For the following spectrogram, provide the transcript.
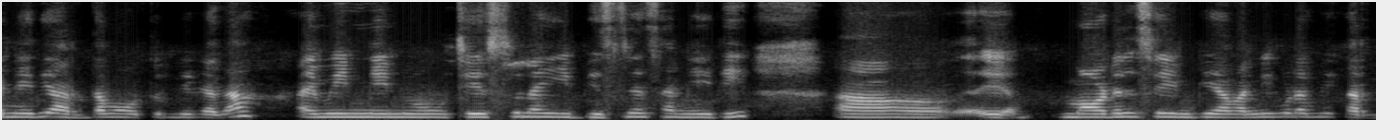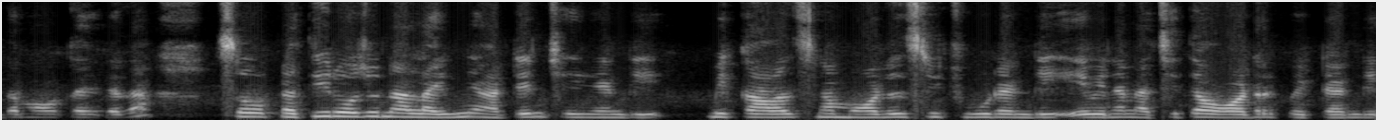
అనేది అర్థమవుతుంది కదా. ఐ మీన్ నేను చేస్తున్న ఈ బిజినెస్ అనేది మోడల్స్ ఏంటి అవన్నీ కూడా మీకు అర్థమవుతాయి కదా. సో ప్రతిరోజు నా లైవ్ని అటెండ్ చేయండి. మీకు కావాల్సిన మోడల్స్ని చూడండి. ఏవైనా నచ్చితే ఆర్డర్ పెట్టండి.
